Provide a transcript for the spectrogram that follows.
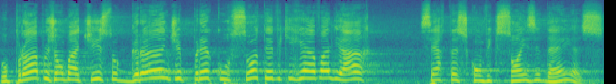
O próprio João Batista, o grande precursor, teve que reavaliar certas convicções e ideias.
